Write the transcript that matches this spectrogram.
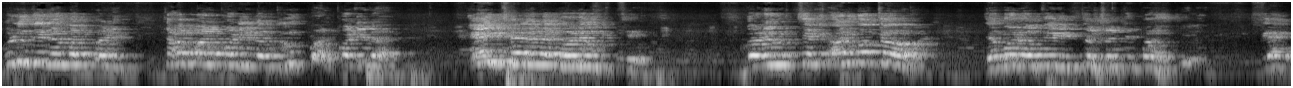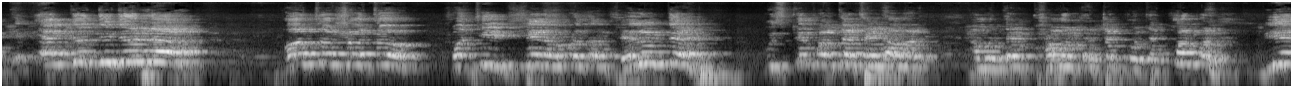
কোনোদিন আমার পড়ি চাপার পড়ি না ধূমপান পড়ি না এই ছেলেরা গড়ে উঠছে। গড়ে উঠছে কার মতো? যেমন অতিরিক্ত সচিব একজন দুজন না শত শত সচিব, সেনা প্রধান সেলুন দেন বুঝতে পারতেছেন আমার আমাদের ক্ষমতাটা কোথায়? বিয়ে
